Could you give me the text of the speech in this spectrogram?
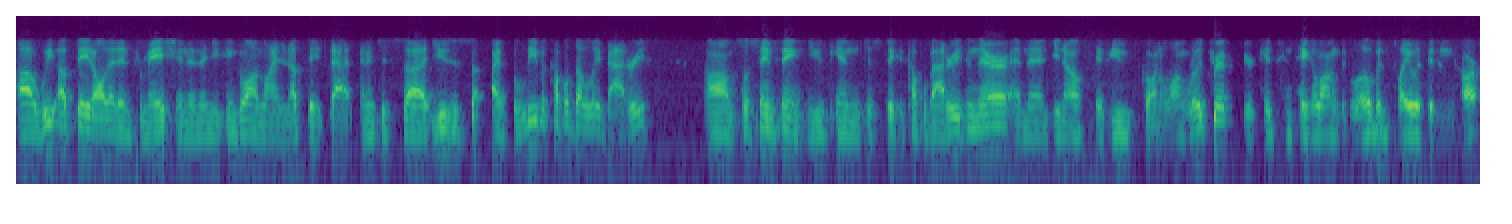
uh, we update all that information and then you can go online and update that. And it just uh, uses, I believe, a couple AA batteries. Um, so same thing. You can just stick a couple batteries in there, and then you know if you go on a long road trip, your kids can take along the globe and play with it in the car.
